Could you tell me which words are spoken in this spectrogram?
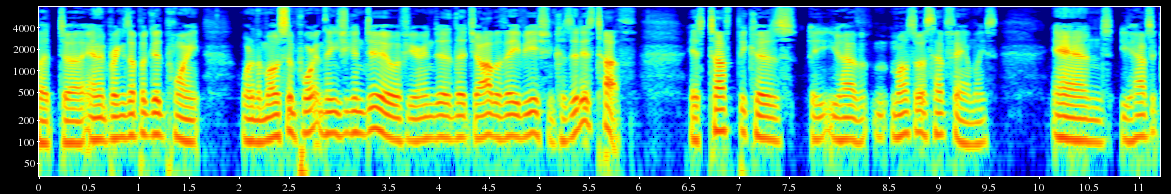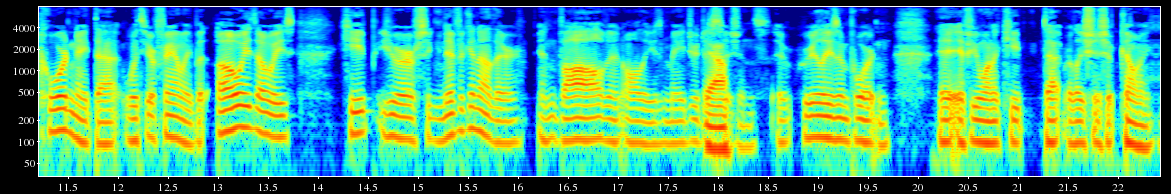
But uh, and it brings up a good point. One of the most important things you can do if you're into the job of aviation because it is tough. It's tough because you have most of us have families and you have to coordinate that with your family. But always, always keep your significant other involved in all these major decisions. Yeah. It really is important if you want to keep that relationship going.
